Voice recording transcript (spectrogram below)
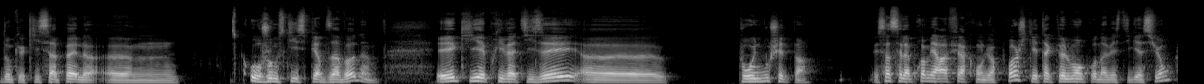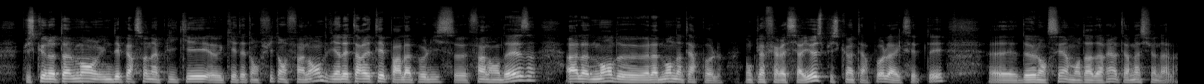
donc qui s'appelle Urjumski Zavod, et qui est privatisé euh, pour une bouchée de pain. Et ça, c'est la première affaire qu'on lui reproche, qui est actuellement en cours d'investigation, puisque notamment une des personnes impliquées euh, qui était en fuite en Finlande vient d'être arrêtée par la police euh, finlandaise à la demande, à la demande d'Interpol. Donc l'affaire est sérieuse, puisque Interpol a accepté de lancer un mandat d'arrêt international.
